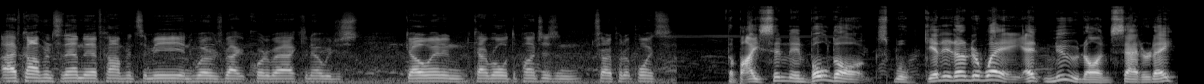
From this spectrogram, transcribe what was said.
I have confidence in them, they have confidence in me, and whoever's back at quarterback, you know, we just go in and kind of roll with the punches and try to put up points. The Bison and Bulldogs will get it underway at noon on Saturday,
